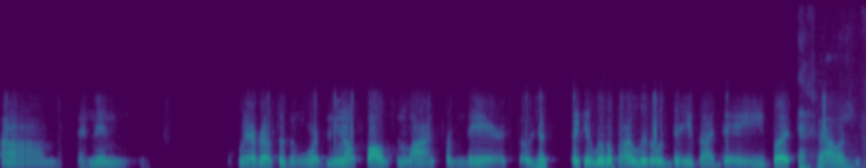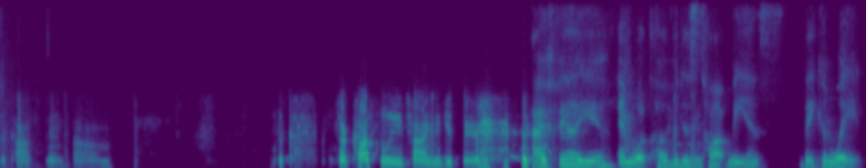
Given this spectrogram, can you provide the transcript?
Um, and then whatever else doesn't work, you know, falls in line from there. So just take it little by little, day by day, but Definitely. balance is a constant. Um, it's constantly trying to get there. I feel you. And what COVID mm-hmm. has taught me is they can wait.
